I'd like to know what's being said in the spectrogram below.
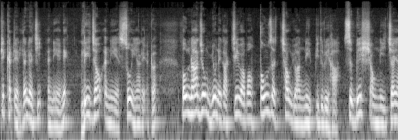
ပြစ်ခတ်တဲ့လက်နက်ကြီးအနေနဲ့လေကြောင်းအနေနဲ့စိုးရင်ရတဲ့အတွက် ပုံနာကျုံမြို့နယ်ကကြေးရွာပေါင်း36ရွာနေပြည်သူတွေဟာစစ်ဘေးရှောင်နေကြရ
